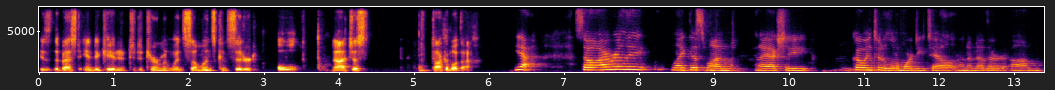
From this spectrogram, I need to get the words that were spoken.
is the best indicator to determine when someone's considered old. Not just talk about that. Yeah. So I really like this one, and I actually go into it a little more detail in another um,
